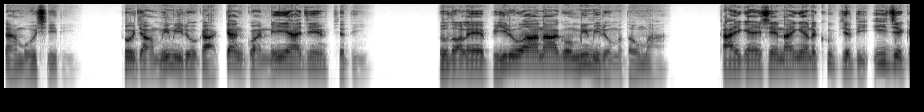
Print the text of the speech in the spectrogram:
တန်ဖိုးရှိသည်ထို့ကြောင့်မိမိတို့ကကန့်ကွက်နေရခြင်းဖြစ်သည်သို့တော်လည်းဗီဒီယိုအာနာကိုမိမိတို့မသုံးပါကာယကံရှင်နိုင်ငံတစ်ခုဖြစ်သည့်အီဂျစ်က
